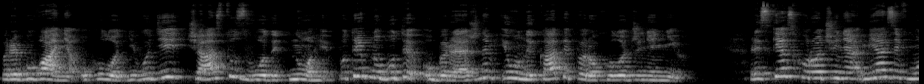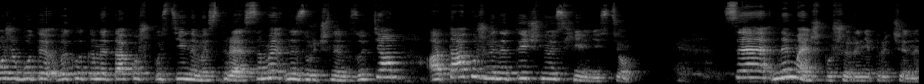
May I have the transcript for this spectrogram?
Перебування у холодній воді часто зводить ноги. Потрібно бути обережним і уникати переохолодження ніг. Різке скорочення м'язів може бути викликане також постійними стресами, незручним взуттям, а також генетичною схильністю. Це не менш поширені причини.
